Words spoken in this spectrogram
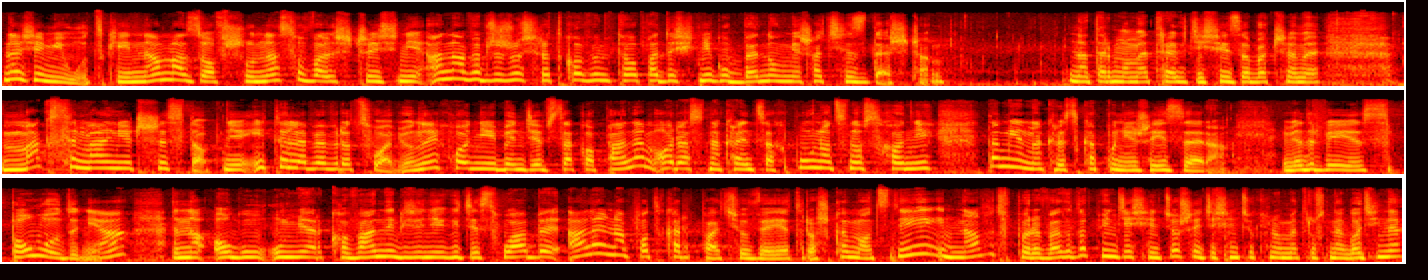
na ziemi łódzkiej, na Mazowszu, na Suwalszczyźnie, a na Wybrzeżu Środkowym te opady śniegu będą mieszać się z deszczem. Na termometrach dzisiaj zobaczymy maksymalnie 3 stopnie i tyle we Wrocławiu. Najchłodniej będzie w Zakopanem oraz na krańcach północno-wschodnich. Tam jedna kreska poniżej zera. Wiatr wieje z południa, na ogół umiarkowany, gdzie niegdzie słaby, ale na Podkarpaciu wieje troszkę mocniej i nawet w porywach do 50-60 km na godzinę.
